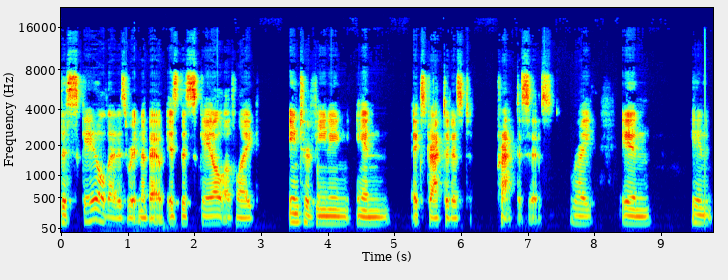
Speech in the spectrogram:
the scale that is written about is the scale of like intervening in extractivist practices, right? In in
